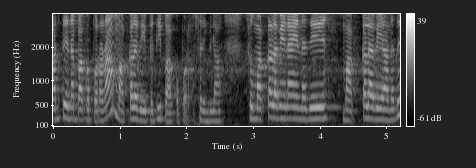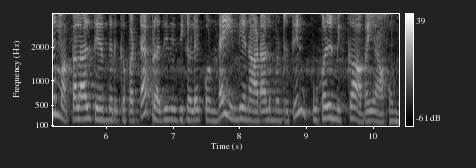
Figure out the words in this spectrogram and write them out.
அடுத்து என்ன பார்க்க போகிறோன்னா மக்களவையை பற்றி பார்க்க போகிறோம் சரிங்களா? ஸோ மக்களவைனா என்னது? மக்களவையானது மக்களால் தேர்ந்தெடுக்கப்பட்ட பிரதிநிதிகளை கொண்ட இந்திய நாடாளுமன்றத்தின் புகழ்மிக்க அவையாகும்.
